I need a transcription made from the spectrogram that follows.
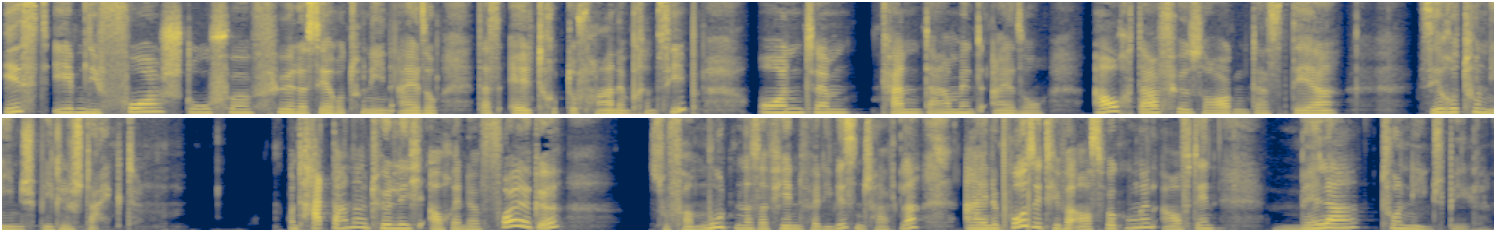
ist eben die Vorstufe für das Serotonin, also das L-Tryptophan im Prinzip und ähm, kann damit also auch dafür sorgen, dass der Serotoninspiegel steigt. Und hat dann natürlich auch in der Folge, so vermuten das auf jeden Fall die Wissenschaftler, eine positive Auswirkung auf den Melatoninspiegel.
